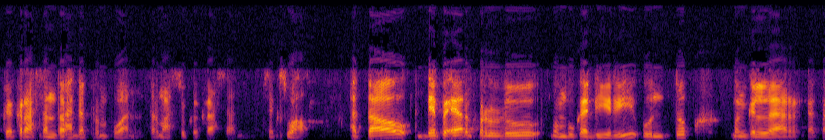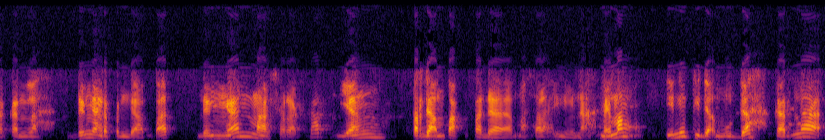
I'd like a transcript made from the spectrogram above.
kekerasan terhadap perempuan, termasuk kekerasan seksual. Atau DPR perlu membuka diri untuk menggelar, katakanlah, dengar pendapat dengan masyarakat yang terdampak pada masalah ini. Nah, memang ini tidak mudah karena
